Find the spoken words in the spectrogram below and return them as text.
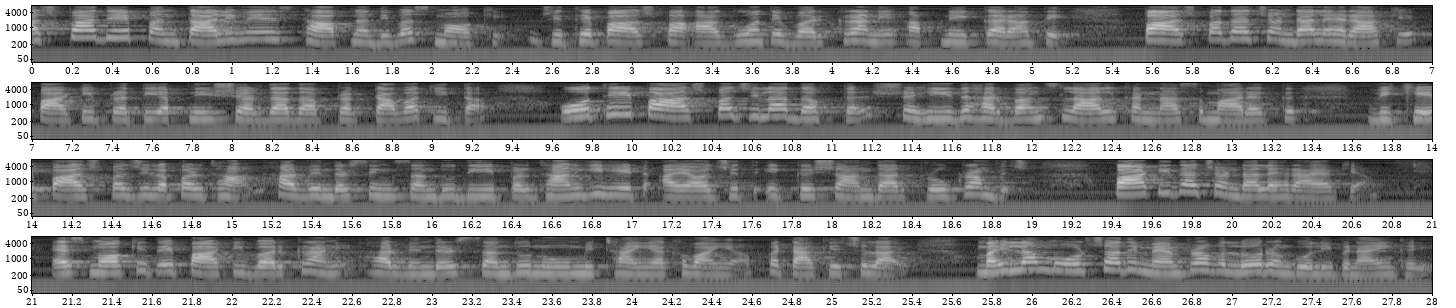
ਭਾਜਪਾ ਦੇ 45ਵੇਂ ਸਥਾਪਨਾ ਦਿਵਸ ਮੌਕੇ, ਜਿੱਥੇ ਭਾਜਪਾ ਆਗੂਆਂ ਤੇ ਵਰਕਰਾਂ ਨੇ ਆਪਣੇ ਘਰਾਂ ਤੇ ਭਾਜਪਾ ਦਾ ਝੰਡਾ ਲਹਿਰਾ ਕੇ ਪਾਰਟੀ ਪ੍ਰਤੀ ਆਪਣੀ ਸ਼ਰਧਾ ਦਾ ਪ੍ਰਗਟਾਵਾ ਕੀਤਾ। ਉਥੇ ਹੀ ਭਾਜਪਾ ਜ਼ਿਲ੍ਹਾ ਦਫ਼ਤਰ ਸ਼ਹੀਦ ਹਰਬੰਸ ਲਾਲ ਖੰਨਾ ਸਮਾਰਕ ਵਿਖੇ ਭਾਜਪਾ ਜ਼ਿਲ੍ਹਾ ਪ੍ਰਧਾਨ ਹਰਵਿੰਦਰ ਸਿੰਘ ਸੰਧੂ ਦੀ ਪ੍ਰਧਾਨਗੀ ਹੇਠ ਆਯੋਜਿਤ ਇੱਕ ਸ਼ਾਨਦਾਰ ਪ੍ਰੋਗਰਾਮ ਵਿੱਚ ਪਾਰਟੀ ਦਾ ਝੰਡਾ ਲਹਿਰਾਇਆ ਗਿਆ। ਇਸ ਮੌਕੇ ਤੇ ਪਾਰਟੀ ਵਰਕਰਾਂ ਨੇ ਹਰਵਿੰਦਰ ਸੰਧੂ ਨੂੰ ਮਿਠਾਈਆਂ, ਖਵਾਈਆਂ, ਪਟਾਕੇ ਚਲਾਏ। ਮਹਿਲਾ ਮੋਰਚਾ ਦੇ ਮੈਂਬਰਾਂ ਵੱਲੋਂ ਰੰਗੋਲੀ ਬਣਾਈ ਗਈ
